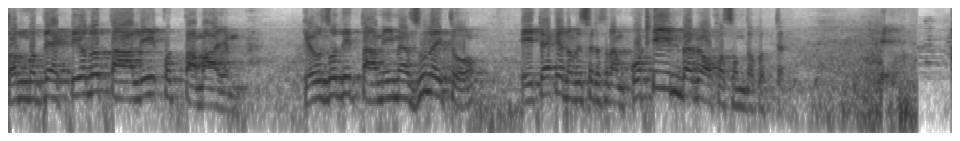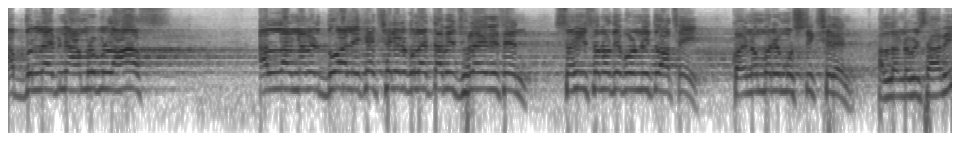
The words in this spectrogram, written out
তোর মধ্যে একটি হলো তালিক ও তামাইম কেউ যদি তামিমা ঝুলাইতো এইটাকে নবী সাল্লাল্লাহু কঠিনভাবে অপছন্দ করতেন। আব্দুল্লাহ ইবনে আমরুল আস, আল্লাহর নামের দোয়া লিখে ছেলের গলায় তাবিজ ঝুলাই দিয়েছেন। সহি সনদে বর্ণিত আছে, কয় নম্বরের মুশরিক ছিলেন? আল্লাহ নবী সাহাবি?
